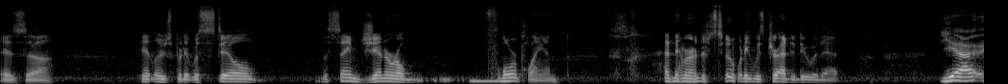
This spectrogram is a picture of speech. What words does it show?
as uh, Hitler's, but it was still the same general floor plan. I never understood what he was trying to do with that. Yeah,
